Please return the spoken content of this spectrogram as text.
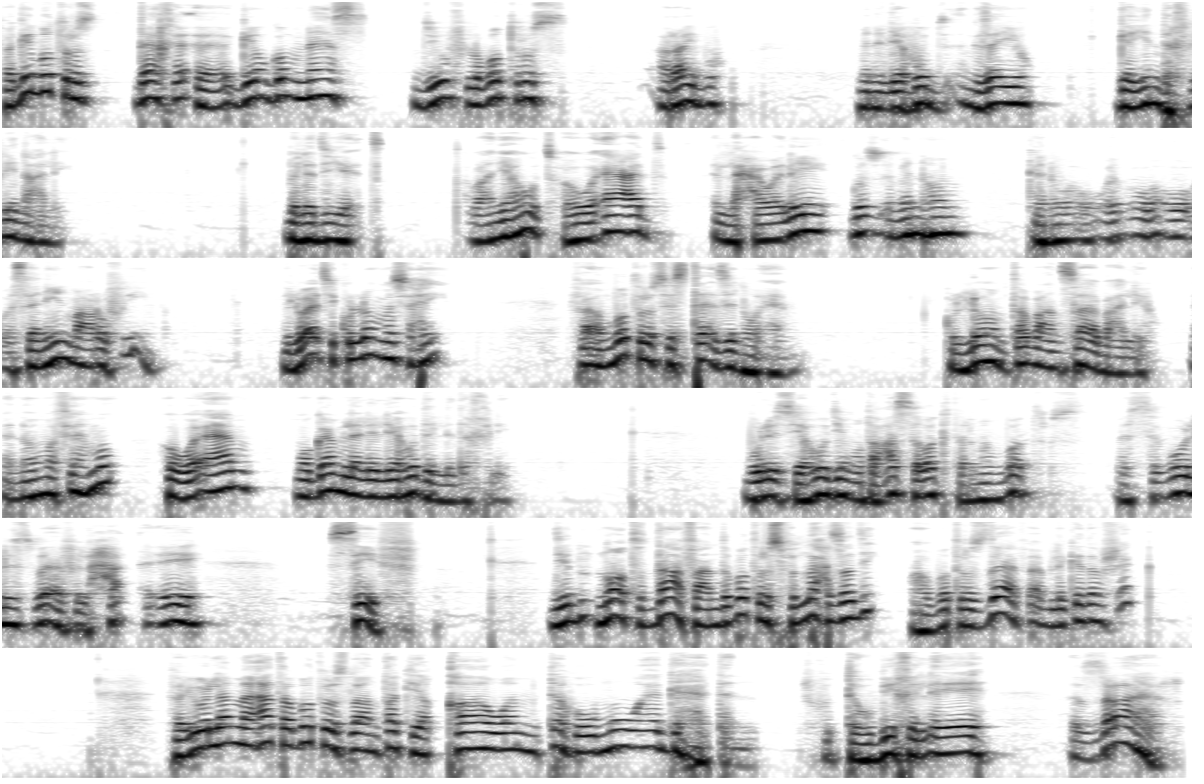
فجه بطرس داخل جم ناس ضيوف لبطرس قرايبه من اليهود زيه جايين داخلين عليه. بلديات. طبعا يهود. فهو قاعد اللي حواليه جزء منهم كانوا وثنيين معروفين. دلوقتي كلهم مسيحيين. فقام بطرس استأذن وقام. كلهم طبعا صعب عليهم لأن هم فهموا هو قام مجاملة لليهود اللي داخلين. بولس يهودي متعصب أكتر من بطرس. بس بولس بقى في الحق إيه؟ سيف. دي نقطة ضعف عند بطرس في اللحظة دي. ما هو بطرس ضعف قبل كده وشك فيقول لما أتى بطرس لأنطاكيا قاومته مواجهة. شوفوا التوبيخ الإيه؟ الظاهر.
